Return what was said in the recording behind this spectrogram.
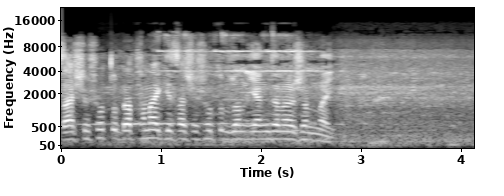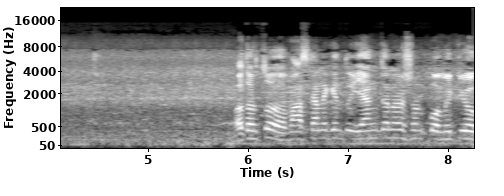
চারশো সত্তরটা থানায় কি চারশো সত্তর জন ইয়াং জেনারেশন নাই? অথচ মাঝখানে কিন্তু ইয়াং জেনারেশন কমিটিও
